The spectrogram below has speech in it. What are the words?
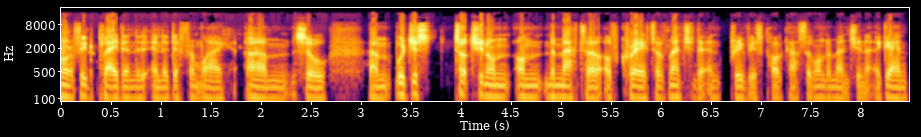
or if he'd played in a, in a different way. Um, so um, we're just touching on on the meta of Crait. I've mentioned it in previous podcasts. I want to mention it again.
